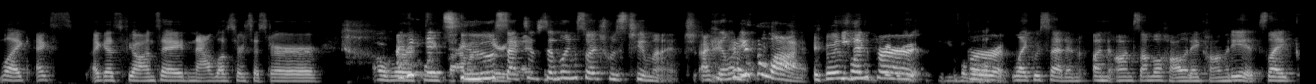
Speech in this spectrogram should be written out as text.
like ex, I guess fiance now loves her sister. Over I think the two sets of sibling switch was too much. I feel like it's a lot. It was even like for for like we said an, an ensemble holiday comedy. It's like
